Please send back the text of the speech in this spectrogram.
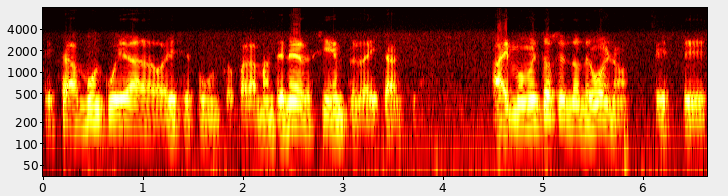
está muy cuidado ese punto para mantener siempre la distancia. Hay momentos en donde, bueno, este,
